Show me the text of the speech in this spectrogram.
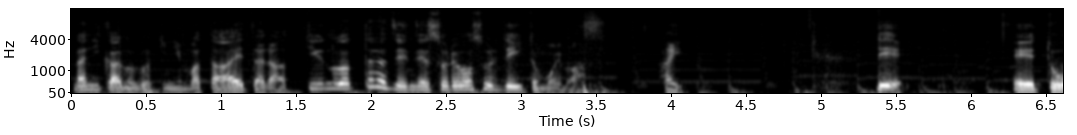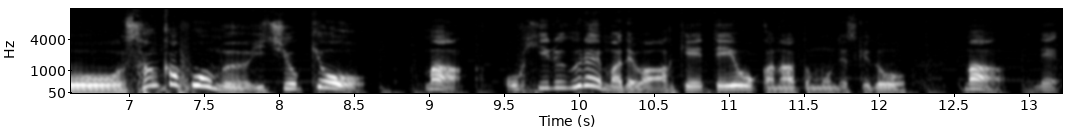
何かの時にまた会えたらっていうのだったら、全然それはそれでいいと思います。はい。で、えっ、ー、と、参加フォーム、一応今日、まあ、お昼ぐらいまでは開けてようかなと思うんですけど、まあね、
